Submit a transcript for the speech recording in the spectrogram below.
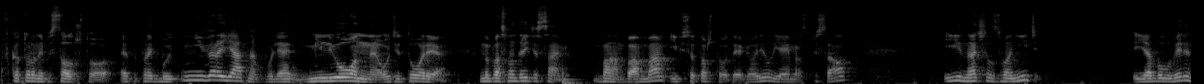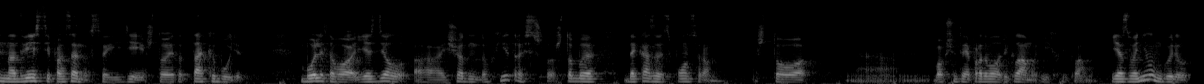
в которой написал, что этот проект будет невероятно популярен, миллионная аудитория. Ну, посмотрите сами. Бам-бам-бам. И все то, что вот я говорил, я им расписал. И начал звонить. И я был уверен на 200% в своей идее, что это так и будет. Более того, я сделал а, еще одну хитрость, что, чтобы доказывать спонсорам, что а, в общем-то, я продавал рекламу, их рекламу. Я звонил им, говорил,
